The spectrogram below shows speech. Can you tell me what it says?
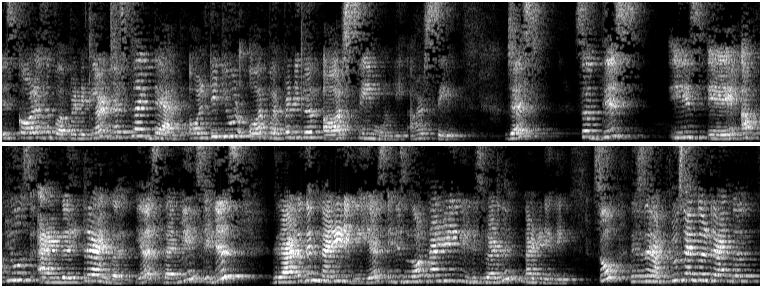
is called as the perpendicular. Just like that, altitude or perpendicular are same only. Are same. Just so this is a obtuse angle triangle. Yes, that means it is greater than 90 degree. Yes, it is not 90 degree, it is greater than 90 degree. So, this is an obtuse angle triangle.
